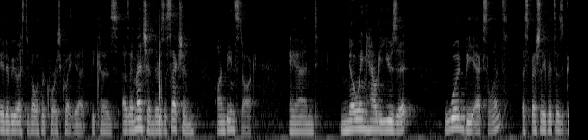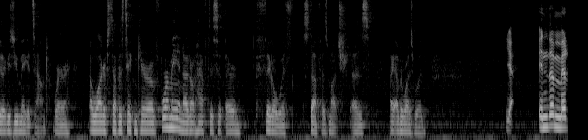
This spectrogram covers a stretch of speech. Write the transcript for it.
AWS developer course quite yet because, as I mentioned, there's a section on Beanstalk, and knowing how to use it would be excellent, especially if it's as good as you make it sound, where a lot of stuff is taken care of for me and I don't have to sit there and fiddle with stuff as much as I otherwise would. Yeah, in the mid,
